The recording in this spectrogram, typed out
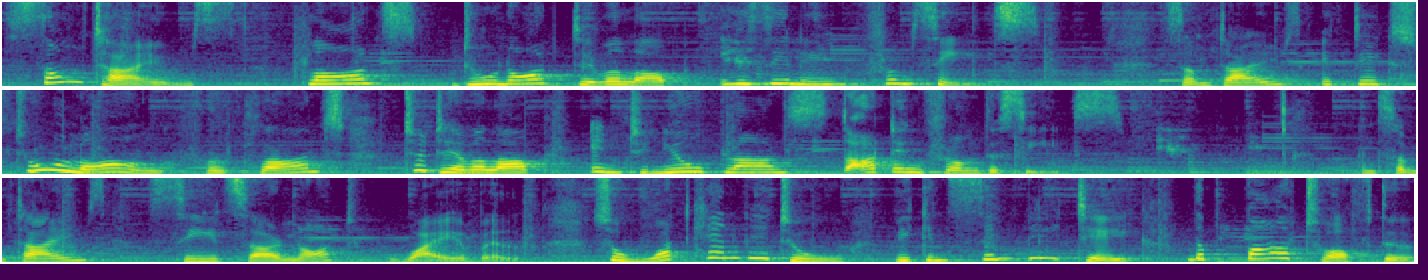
sometimes plants do not develop easily from seeds. Sometimes it takes too long for plants to develop into new plants starting from the seeds. And sometimes seeds are not viable. So what can we do? We can simply take the part of the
